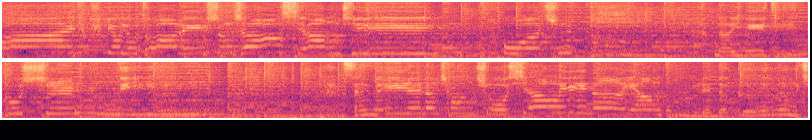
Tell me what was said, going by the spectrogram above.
外又有驼铃声声响起，我知道那一定不是你，再没人能唱出像你那样动人的歌曲。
